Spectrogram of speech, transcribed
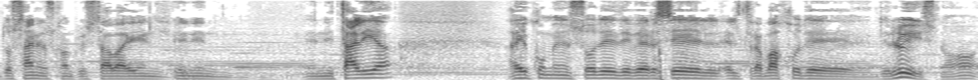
dos años cuando estaba ahí en, en- en Italia. Ahí comenzó de, de verse el, el trabajo de, de Luis, ¿no?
